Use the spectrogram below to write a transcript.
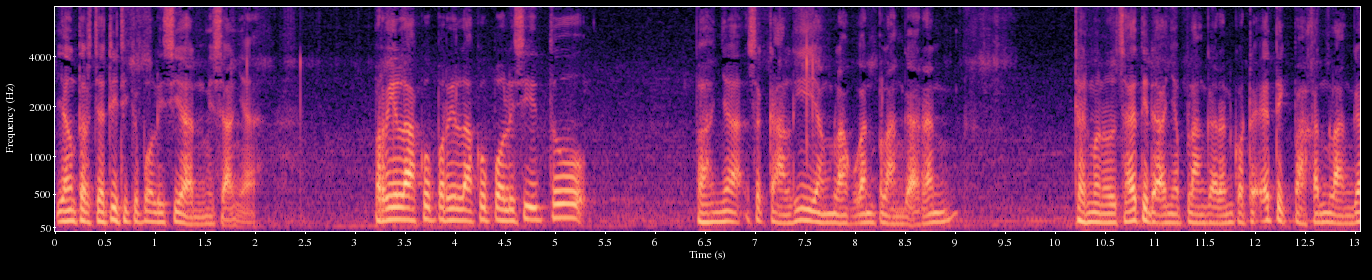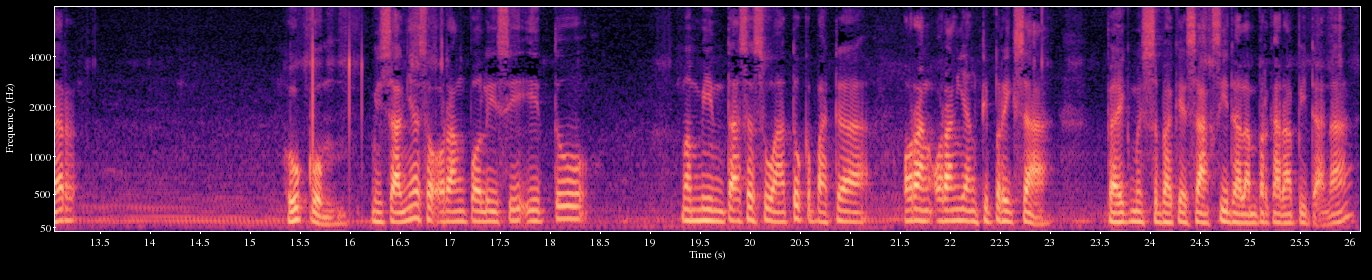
yang terjadi di kepolisian misalnya. Perilaku-perilaku polisi itu banyak sekali yang melakukan pelanggaran dan menurut saya tidak hanya pelanggaran kode etik, bahkan melanggar hukum. Misalnya seorang polisi itu meminta sesuatu kepada orang-orang yang diperiksa, baik sebagai saksi dalam perkara pidana,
